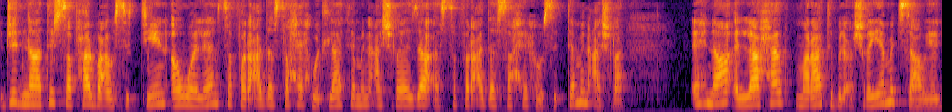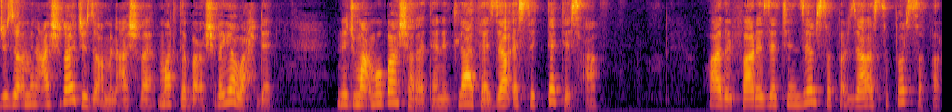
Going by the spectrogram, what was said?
جد ناتج صفحة 64 أولا صفر عدد صحيح وثلاثة من عشرة زائد صفر عدد صحيح وستة من عشرة. هنا نلاحظ مراتب العشرية متساوية جزء من عشرة جزء من عشرة مرتبة عشرية واحدة. نجمع مباشرة ثلاثة زائد ستة تسعة. وهذه الفارزة تنزل صفر زائد صفر صفر.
